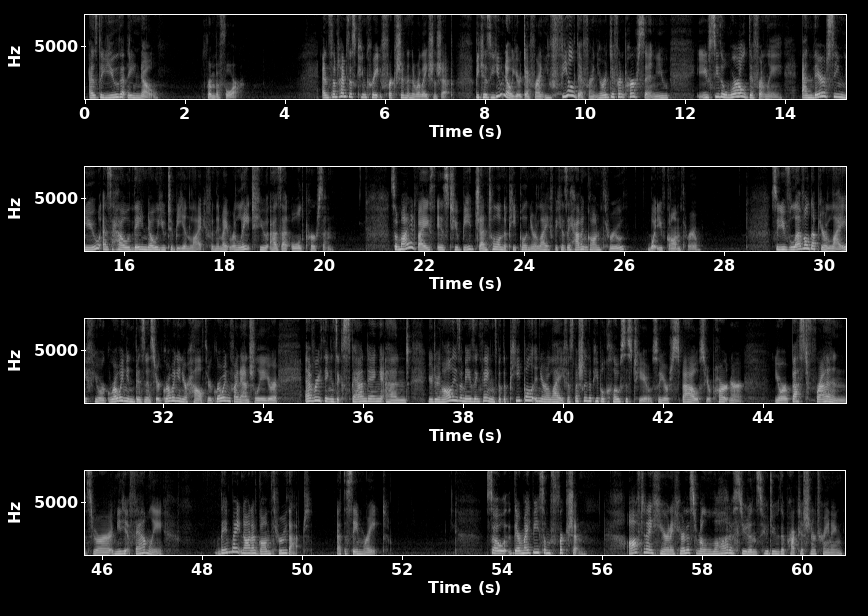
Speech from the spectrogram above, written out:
as the you that they know from before. And sometimes this can create friction in the relationship because you know you're different, you feel different, you're a different person, you you see the world differently and they're seeing you as how they know you to be in life, and they might relate to you as that old person. So, my advice is to be gentle on the people in your life because they haven't gone through what you've gone through. So, you've leveled up your life, you're growing in business, you're growing in your health, you're growing financially, you're everything is expanding and you're doing all these amazing things. But the people in your life, especially the people closest to you, so your spouse, your partner, your best friends, your immediate family, they might not have gone through that at the same rate. So there might be some friction. Often I hear, and I hear this from a lot of students who do the practitioner training,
